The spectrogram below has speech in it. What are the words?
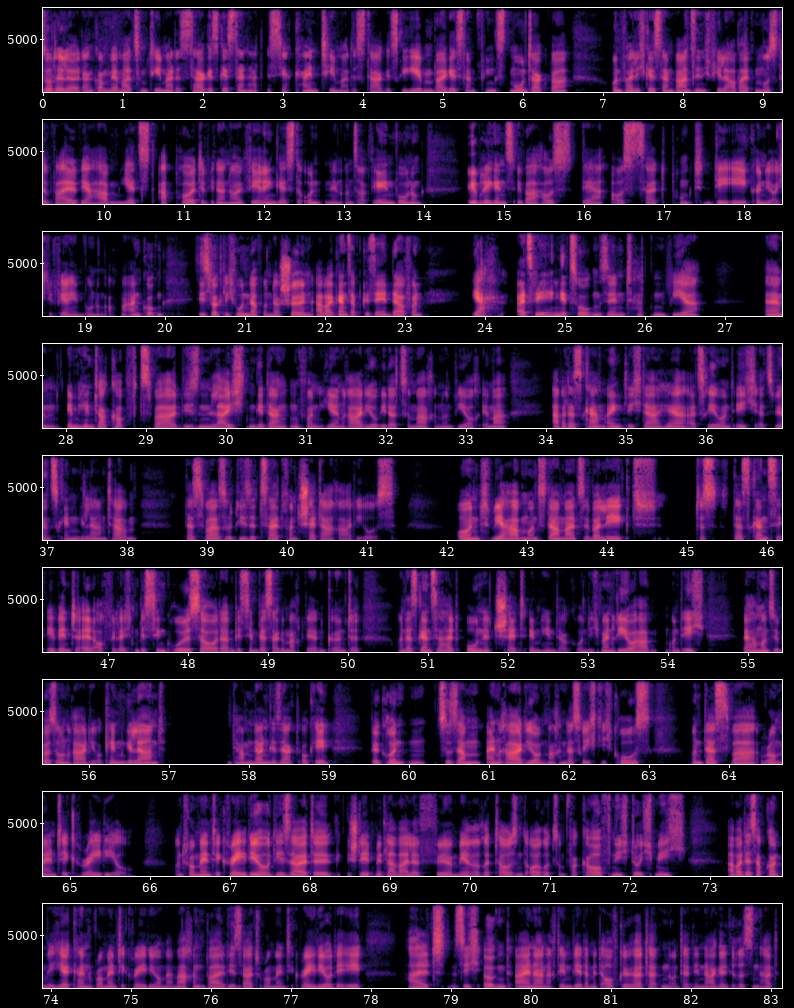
So, dann kommen wir mal zum Thema des Tages. Gestern hat es ja kein Thema des Tages gegeben, weil gestern Pfingstmontag war und weil ich gestern wahnsinnig viel arbeiten musste, weil wir haben jetzt ab heute wieder neue Feriengäste unten in unserer Ferienwohnung. Übrigens über hausderauszeit.de könnt ihr euch die Ferienwohnung auch mal angucken. Sie ist wirklich wunder wunderschön, aber ganz abgesehen davon, ja, als wir hingezogen sind, hatten wir ähm, im Hinterkopf zwar diesen leichten Gedanken von hier ein Radio wieder zu machen und wie auch immer, aber das kam eigentlich daher, als Rio und ich, als wir uns kennengelernt haben, das war so diese Zeit von Chatter-Radios. Und wir haben uns damals überlegt, dass das Ganze eventuell auch vielleicht ein bisschen größer oder ein bisschen besser gemacht werden könnte. Und das Ganze halt ohne Chat im Hintergrund. Ich meine, Rio haben und ich, wir haben uns über so ein Radio kennengelernt und haben dann gesagt, okay, wir gründen zusammen ein Radio und machen das richtig groß und das war Romantic Radio. Und Romantic Radio, die Seite steht mittlerweile für mehrere tausend Euro zum Verkauf, nicht durch mich, aber deshalb konnten wir hier kein Romantic Radio mehr machen, weil die Seite romanticradio.de halt sich irgendeiner, nachdem wir damit aufgehört hatten, unter den Nagel gerissen hat.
